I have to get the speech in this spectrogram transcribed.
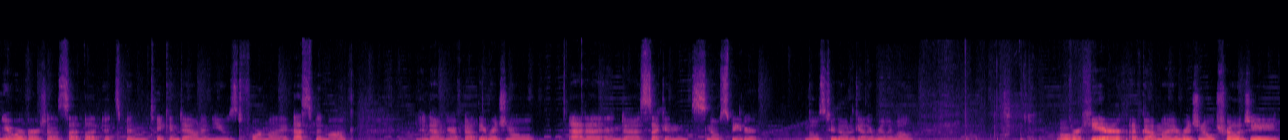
newer version of the set, but it's been taken down and used for my Bespin MOC. And down here I've got the original AT-AT and uh, second Snowspeeder. Those two go together really well. Over here, I've got my original trilogy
